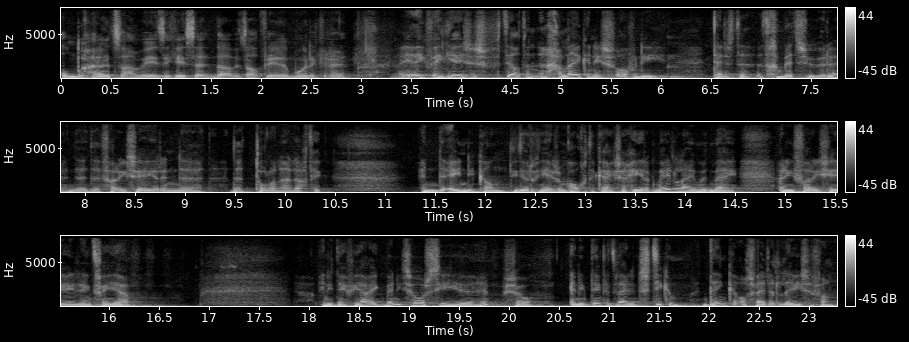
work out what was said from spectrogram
onderhuids aanwezig is, hè, dat is al veel moeilijker. Hè. Ik weet, Jezus vertelt een, een gelijkenis over die, tijdens de, het gebedsuur, hè, de, de fariseer en de, de tollenaar, dacht ik. En de ene kan, die durft niet eens omhoog te kijken, zegt, Heer, heb medelijden met mij. En die fariseer denkt van, ja. En die denkt van, ja, ik ben niet zoals die, uh, hè, zo. En ik denk dat wij het stiekem denken als wij dat lezen van,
